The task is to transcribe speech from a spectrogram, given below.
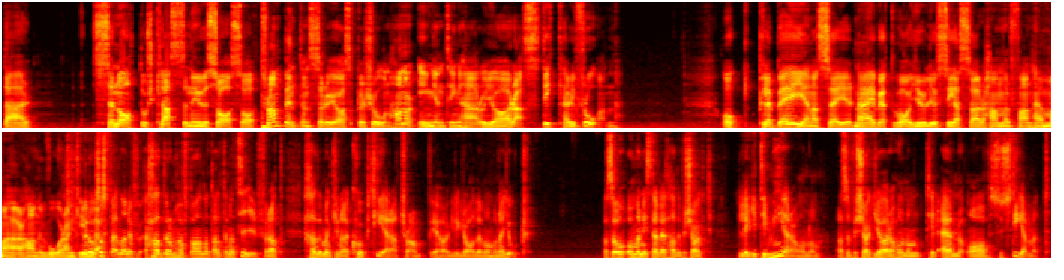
Där senatorsklassen i USA sa Trump är inte en seriös person. Han har ingenting här att göra. Stick härifrån. Och plebejerna säger, nej vet du vad, Julius Caesar, han är fan hemma här, han är våran kille. Men också spännande, hade de haft något annat alternativ? För att hade man kunnat kooptera Trump i högre grad än vad man har gjort? Alltså om man istället hade försökt legitimera honom, alltså försökt göra honom till en av systemet,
